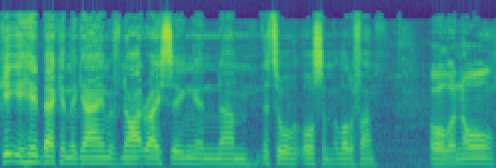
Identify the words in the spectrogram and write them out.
get your head back in the game of night racing, and um, it's all awesome, a lot of fun. All in all,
